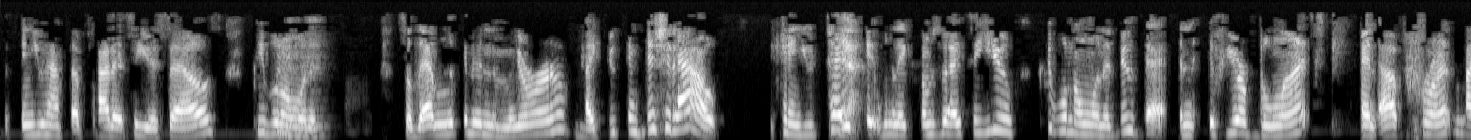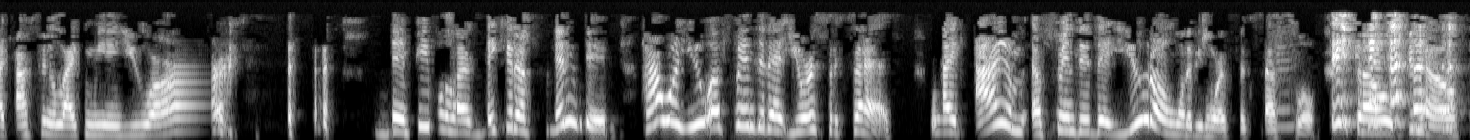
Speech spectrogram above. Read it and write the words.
but then you have to apply that to yourselves. People don't mm-hmm. want to. So that looking in the mirror, like you can dish it out. Can you take yeah. it when it comes back to you? People don't want to do that. And if you're blunt and upfront, like I feel like me and you are, then people are, they get offended. How are you offended at your success? Like I am offended that you don't want to be more successful. So, you know,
